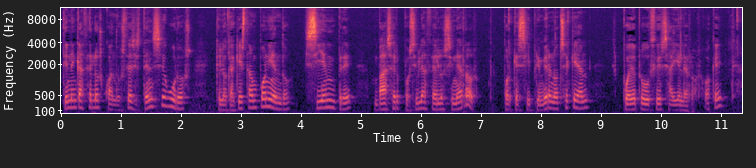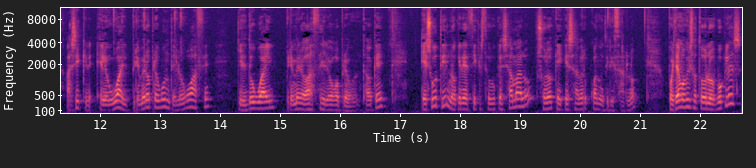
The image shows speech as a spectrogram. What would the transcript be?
tienen que hacerlos cuando ustedes estén seguros que lo que aquí están poniendo siempre va a ser posible hacerlo sin error, porque si primero no chequean, puede producirse ahí el error, ¿ok? Así que el while primero pregunta y luego hace, y el do while primero hace y luego pregunta, ¿ok? Es útil, no quiere decir que este bucle sea malo, solo que hay que saber cuándo utilizarlo. Pues ya hemos visto todos los bucles,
